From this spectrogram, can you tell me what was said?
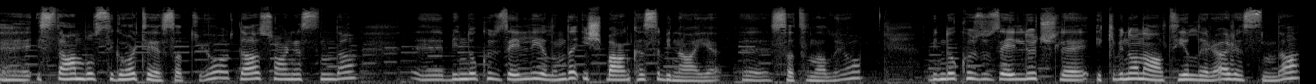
e, İstanbul Sigorta'ya satıyor. Daha sonrasında e, 1950 yılında İş Bankası binayı e, satın alıyor. 1953 ile 2016 yılları arasında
